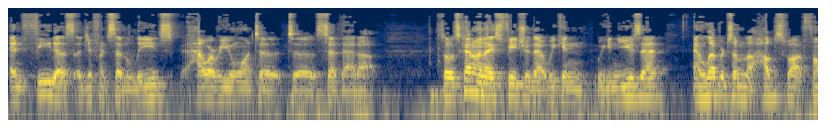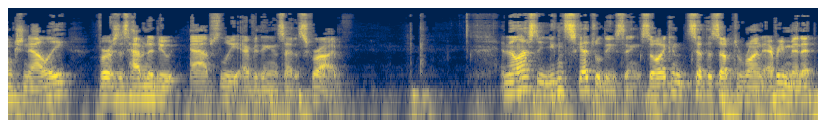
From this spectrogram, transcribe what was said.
and feed us a different set of leads, however you want to, to set that up. So it's kind of a nice feature that we can we can use that and leverage some of the HubSpot functionality versus having to do absolutely everything inside of Scribe. And then lastly, you can schedule these things. So I can set this up to run every minute.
